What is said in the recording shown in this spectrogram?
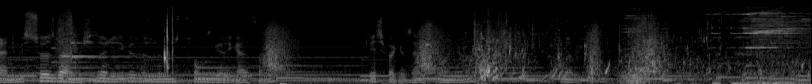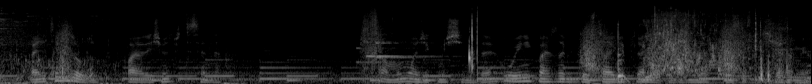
Yani biz söz vermişiz. Öncelikle sözümüzü zaman. Geç bakayım sen şunu oynayalım. Buna bir Bence temiz oldun. Bayağı işimiz bitti seninle. Tamam acıkmış şimdi. Oyun ilk başta bir gösterge falan yapıyor. Bunlar pek işe yaramıyor.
